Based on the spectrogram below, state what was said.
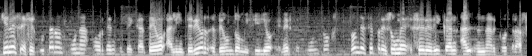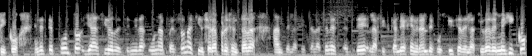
quienes ejecutaron una orden de cateo al interior de un domicilio en este punto, donde se presume se dedican al narcotráfico. En este punto ya ha sido detenida una persona quien será presentada ante las instalaciones de la Fiscalía General de Justicia de la Ciudad de México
